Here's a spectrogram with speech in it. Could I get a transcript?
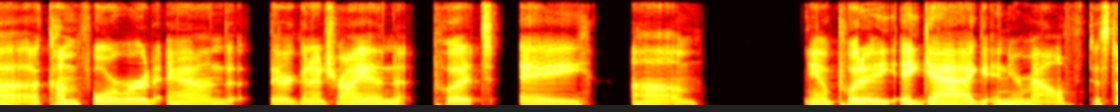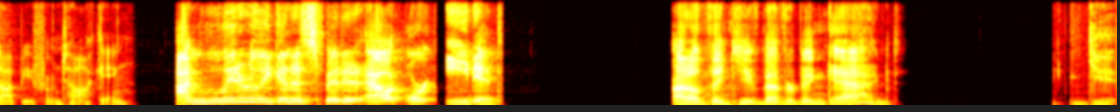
uh come forward and they're gonna try and put a um you know put a, a gag in your mouth to stop you from talking I'm literally gonna spit it out or eat it. I don't think you've ever been gagged. Yeah.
